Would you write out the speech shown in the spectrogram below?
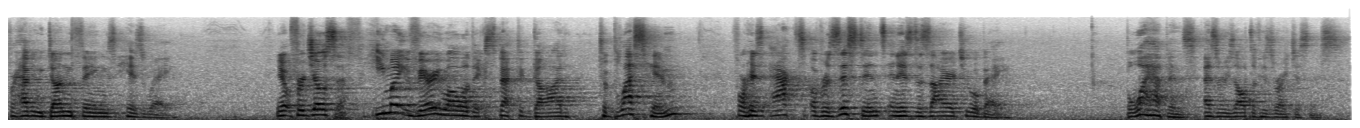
for having done things his way. You know, for Joseph, he might very well have expected God to bless him for his acts of resistance and his desire to obey. But what happens as a result of his righteousness?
